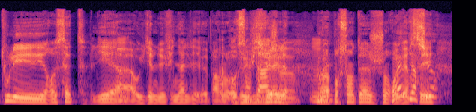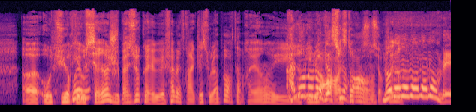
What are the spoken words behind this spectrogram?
tous les recettes liées à, aux huitièmes de finale, euh, par exemple, audiovisuel, euh, ou mm. un pourcentage sont Ouais, reversés euh, aux Turcs Ouais, et aux ouais. Syriens, je suis pas sûr que la UEFA mettra la clé sous la porte après. hein. Il, Ah non, il non, non, leur bien en sûr. hein. Non, non, non. non, non, non, non, mais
